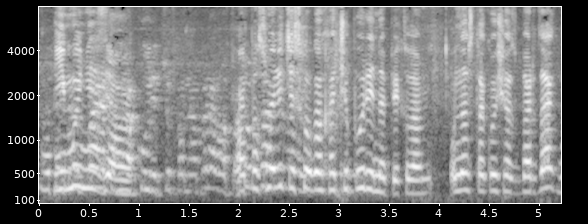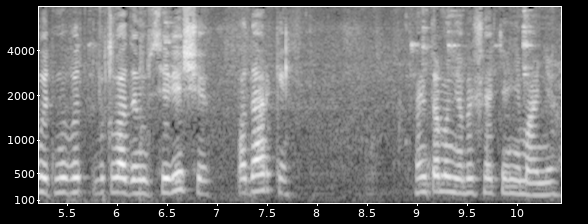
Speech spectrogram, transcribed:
Вот парень на нельзя. курицу понабрала, А потом посмотрите, готовит. сколько хачапури напекла. У нас такой сейчас бардак будет. Мы вот выкладываем все вещи, подарки. Поэтому не обращайте внимания.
